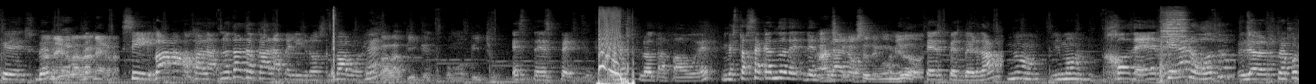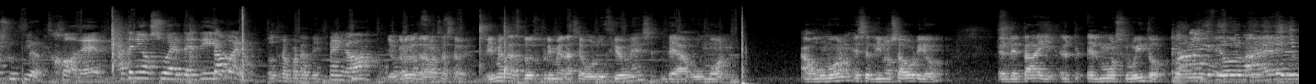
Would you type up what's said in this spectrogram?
¿Qué es? La ¿Verde? negra, la negra. Sí, va. Ojalá. No te ha tocado la peligrosa. Vamos, ¿eh? Ojalá pique, como Pichu. Este es pet. No explota, Pau, ¿eh? Me está sacando de- del Ah, es que no sé, tengo miedo. Es pet, ¿verdad? No, limón. Joder, ¿qué era lo otro? Los trapos sucios. Joder, ha tenido suerte, tío. Está bueno. Otra para ti. Venga, va. Yo creo que te la vas a saber. Dime las dos primeras evoluciones de Agumon. Agumon es el dinosaurio, el de Tai, el, el monstruito. Evoluciona, ¿eh?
